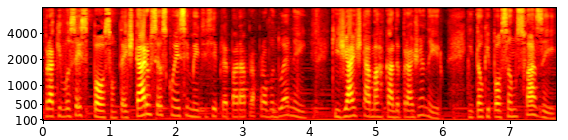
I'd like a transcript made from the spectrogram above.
para que vocês possam testar os seus conhecimentos e se preparar para a prova do ENEM, que já está marcada para janeiro. Então que possamos fazer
